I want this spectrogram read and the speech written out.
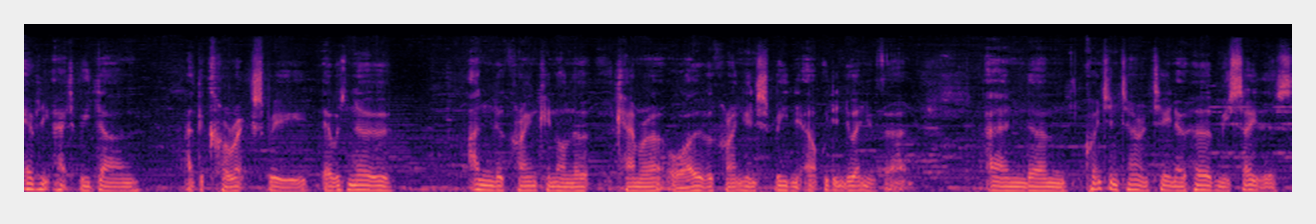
Everything had to be done at the correct speed. There was no under cranking on the camera or over cranking, speeding it up. We didn't do any of that. And um, Quentin Tarantino heard me say this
